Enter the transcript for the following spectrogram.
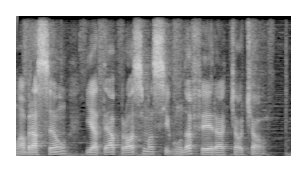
Um abração e até a próxima segunda-feira. Tchau, tchau.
